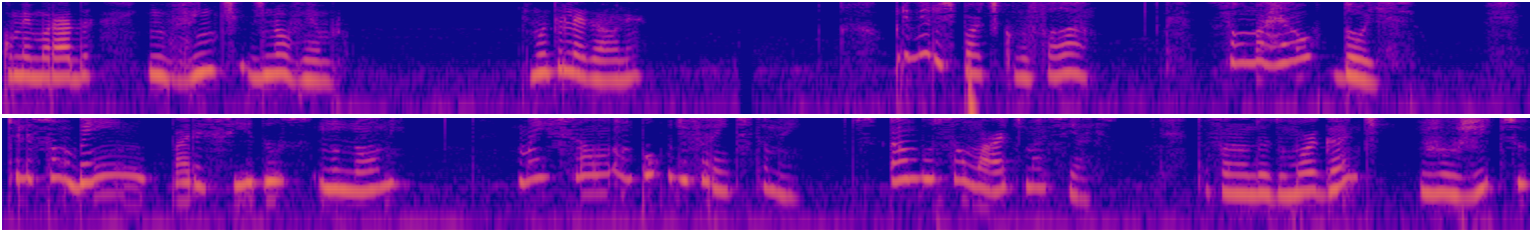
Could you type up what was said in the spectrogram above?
comemorada em 20 de novembro. Muito legal, né? O primeiro esporte que eu vou falar são, na real, dois. Que eles são bem parecidos no nome, mas são um pouco diferentes também. Ambos são artes marciais. Estou falando do Morgante, Jiu-Jitsu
